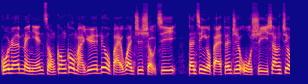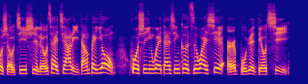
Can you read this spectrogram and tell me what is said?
国人每年总共购买约六百万只手机，但竟有百分之五十以上旧手机是留在家里当备用，或是因为担心各自外泄而不愿丢弃。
